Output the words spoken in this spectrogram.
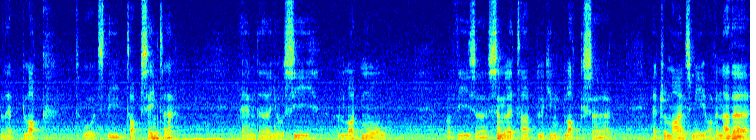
with that block towards the top center. And uh, you'll see a lot more of these uh, similar type looking blocks uh, that reminds me of another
